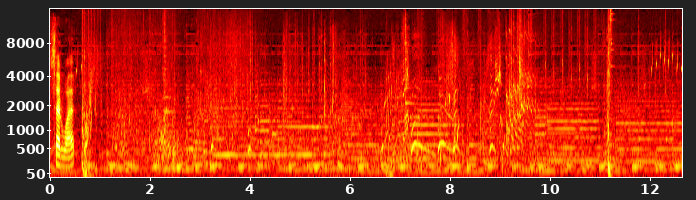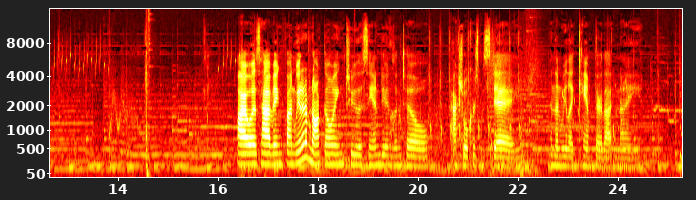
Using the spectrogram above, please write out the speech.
Said what? Having fun. We ended up not going to the sand dunes until actual Christmas Day. And then we like camped there that night.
